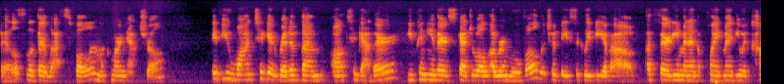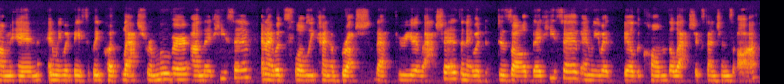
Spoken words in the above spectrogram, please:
fill so that they're less full and look more natural if you want to get rid of them altogether, you can either schedule a removal, which would basically be about a 30 minute appointment. You would come in and we would basically put lash remover on the adhesive, and I would slowly kind of brush that through your lashes, and it would dissolve the adhesive, and we would be able to comb the lash extensions off.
